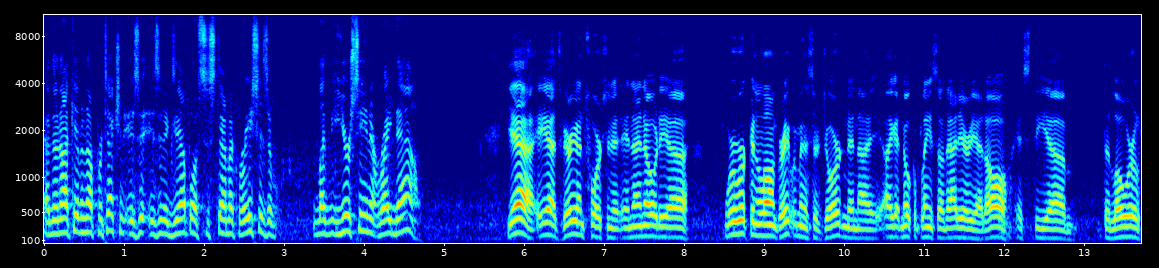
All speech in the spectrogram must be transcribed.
and they're not giving enough protection is, is an example of systemic racism, like you're seeing it right now. Yeah, yeah, it's very unfortunate, and I know the uh, we're working along great with Minister Jordan, and I, I got no complaints on that area at all. It's the um, the lower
